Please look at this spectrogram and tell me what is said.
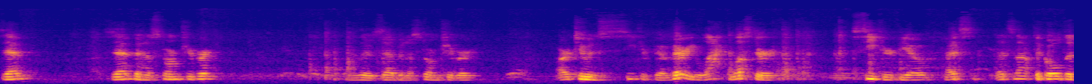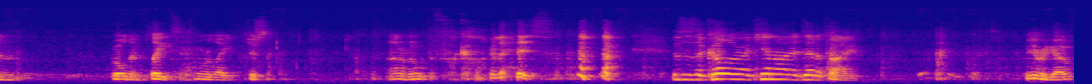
Zeb? Zeb and a Stormtrooper? Oh, there's Zeb and a Stormtrooper. R2 and C3PO. Very lackluster C3PO. That's that's not the golden golden plates. It's more like just I don't know what the fuck color that is. this is a color I cannot identify. Here we go.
